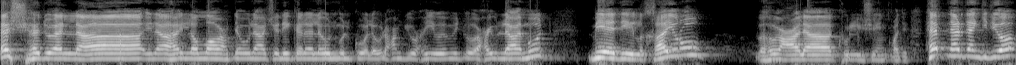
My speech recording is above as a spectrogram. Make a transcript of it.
Eşhedü en la ilahe illallah vahdehu la şerike leh lehul mulku ve lehul hamdu yuhyi ve yumitu ve hayyul la yemut biyedil hayru ve hu ala kulli şeyin kadir. Hep nereden gidiyor?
